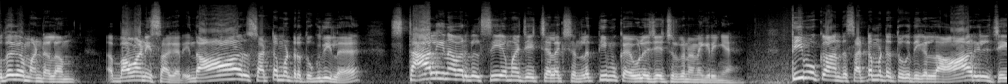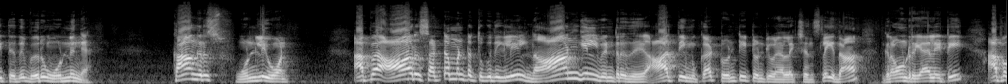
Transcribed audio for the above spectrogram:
உதகமண்டலம் பவானி சாகர். இந்த ஆறு சட்டமன்ற தொகுதியில் ஸ்டாலின் அவர்கள் சிஎம்ஐ ஜெயிச்ச எலெக்ஷனில் திமுக எவ்வளோ ஜெயிச்சிருக்குன்னு நினைக்கிறீங்க? திமுக அந்த சட்டமன்ற தொகுதிகளில் ஆறில் ஜெயித்தது வெறும் ஒன்றுங்க காங்கிரஸ் ஒன்லி ஒன் அப்போ ஆறு சட்டமன்ற தொகுதிகளில் நான்கில் வென்றது அதிமுக டுவெண்ட்டி டுவெண்ட்டி ஒன் எலெக்ஷன்ஸில் இதான் கிரவுண்ட் ரியாலிட்டி அப்போ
